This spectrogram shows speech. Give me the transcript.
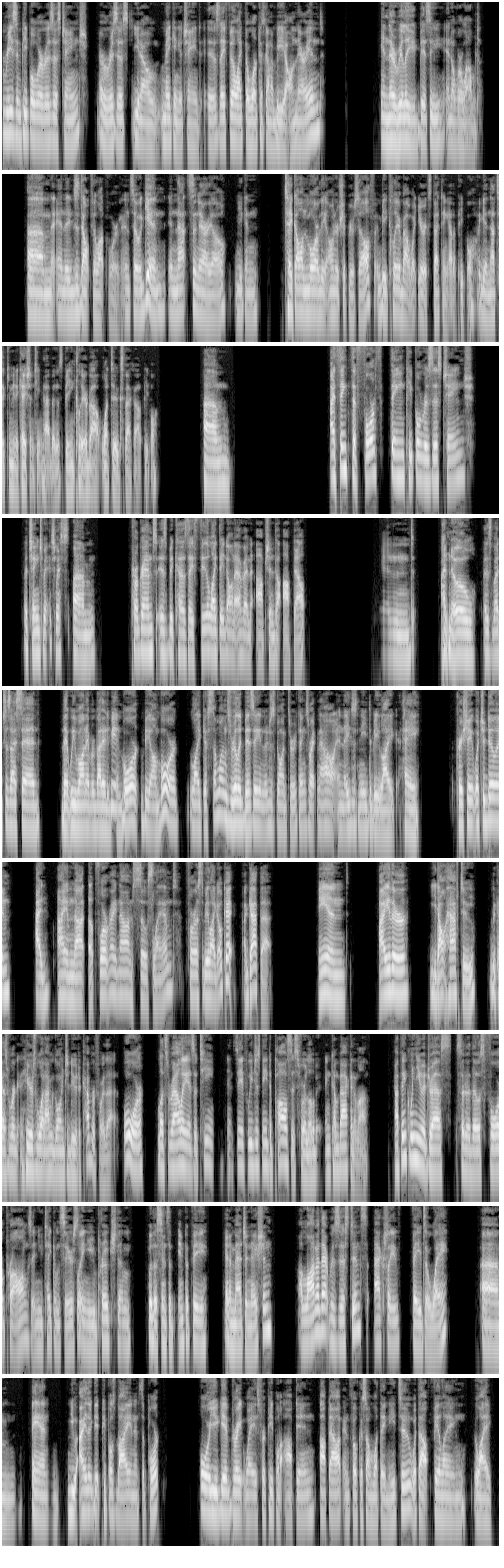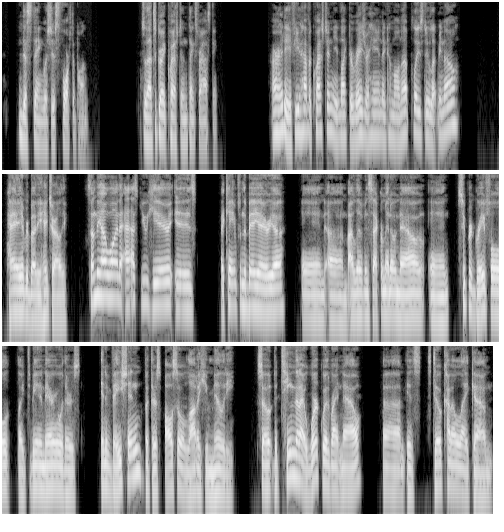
reason people will resist change or resist, you know, making a change is they feel like the work is going to be on their end and they're really busy and overwhelmed um, and they just don't feel up for it. And so again, in that scenario, you can take on more of the ownership yourself and be clear about what you're expecting out of people. Again, that's a communication team habit is being clear about what to expect out of people. Um, I think the fourth thing people resist change, a change management, um, programs is because they feel like they don't have an option to opt out. And I know as much as I said that we want everybody to be on board, be on board. Like if someone's really busy and they're just going through things right now and they just need to be like, Hey, appreciate what you're doing. I, I am not up for it right now. I'm so slammed for us to be like, okay, I got that. And either you don't have to because we're, here's what I'm going to do to cover for that. Or let's rally as a team and see if we just need to pause this for a little bit and come back in a month. I think when you address sort of those four prongs and you take them seriously and you approach them with a sense of empathy and imagination, a lot of that resistance actually fades away. Um, and you either get people's buy-in and support or you give great ways for people to opt in, opt out and focus on what they need to without feeling like this thing was just forced upon. So that's a great question. Thanks for asking. Alrighty, if you have a question, you'd like to raise your hand and come on up, please do let me know. Hey, everybody. Hey, Charlie. Something I want to ask you here is I came from the Bay Area and um, I live in Sacramento now and super grateful like to be in an area where there's innovation, but there's also a lot of humility. So the team that I work with right now um, is still kind of like um,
